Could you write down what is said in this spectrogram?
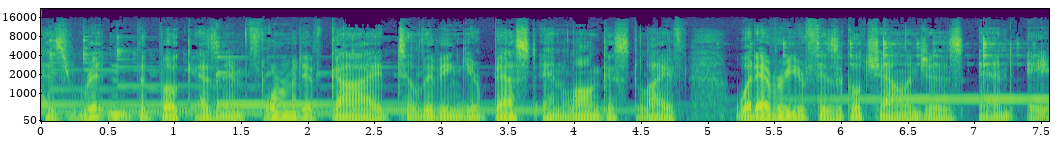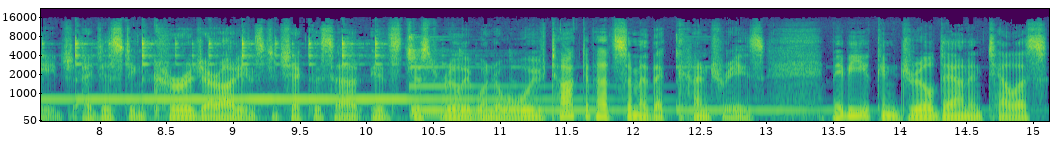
has written the book as an informative guide to living your best and longest life, whatever your physical challenges and age. I just encourage our audience to check this out. It's just really wonderful. We've talked about some of the countries. Maybe you can drill down and tell us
